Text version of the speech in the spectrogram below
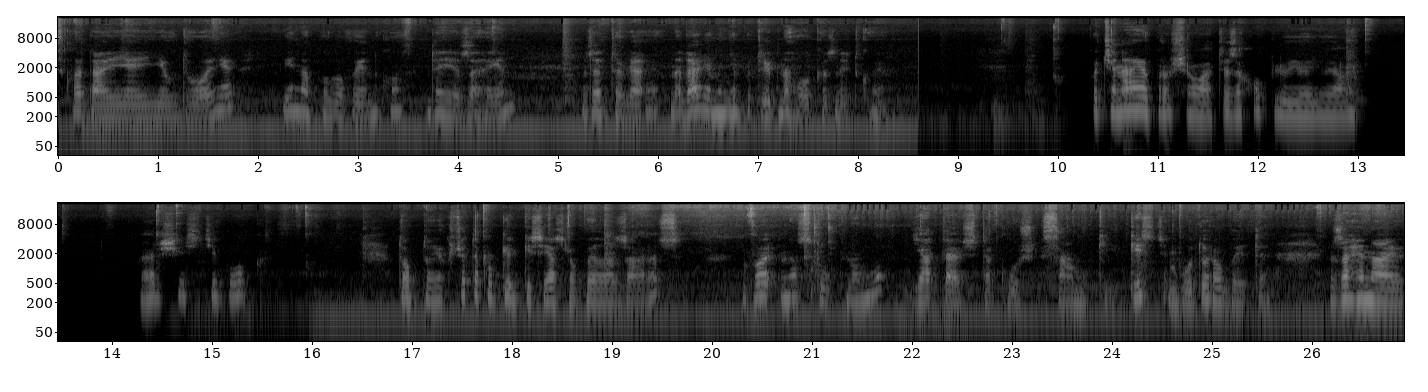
Складаю я її вдвоє і на половинку, де є загин, затуляю. Надалі мені потрібна голка з ниткою. Починаю прошивати, захоплюю я перший стібок. Тобто, якщо таку кількість я зробила зараз, в наступному я теж таку ж саму кількість буду робити. Загинаю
